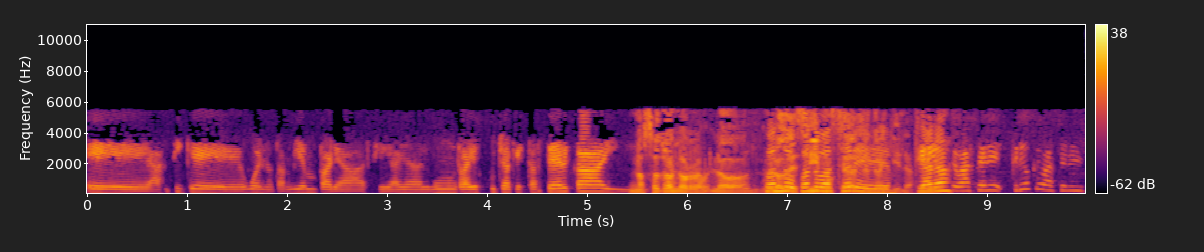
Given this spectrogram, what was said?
Eh, así que, bueno, también para si hay algún radio escucha que está cerca y... Nosotros lo, lo, decimos, va a ser, eh, Creo que va a ser, creo que va a ser el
